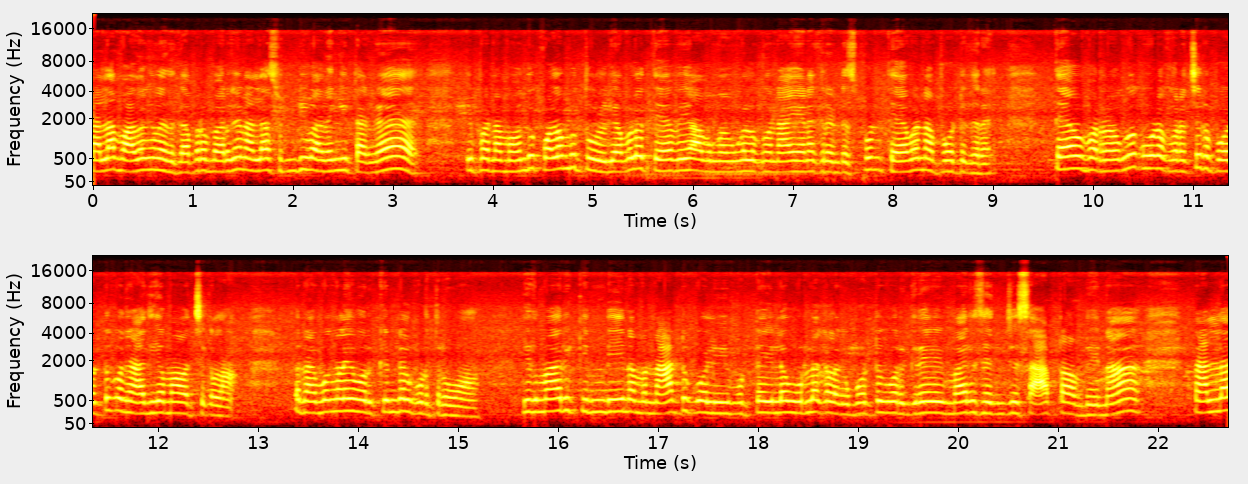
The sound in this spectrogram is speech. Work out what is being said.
நல்லா வதங்கினதுக்கப்புறம் பாருங்கள் நல்லா சுண்டி வதங்கிட்டாங்க. இப்போ நம்ம வந்து குழம்புத்தூள் எவ்வளோ தேவையோ அவங்க அவங்களுக்கு நான் எனக்கு ரெண்டு ஸ்பூன் தேவை நான் போட்டுக்கிறேன். தேவைப்படுறவங்க கூட குறைச்சி போட்டு கொஞ்சம் அதிகமாக வச்சுக்கலாம். இப்போ நான் இவங்களையும் ஒரு கிண்டல் கொடுத்துருவோம். இது மாதிரி கிண்டி நம்ம நாட்டுக்கோழி முட்டையில் உருளைக்கிழங்கு போட்டு ஒரு கிரேவி மாதிரி செஞ்சு சாப்பிட்டோம் அப்படின்னா நல்லா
